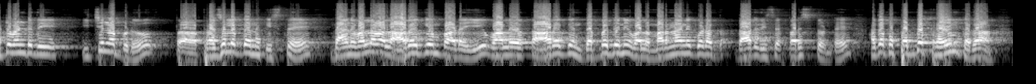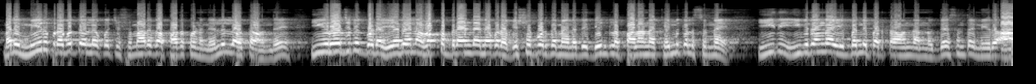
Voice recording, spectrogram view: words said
అటువంటిది ఇచ్చినప్పుడు ప్రజలకు కనుక ఇస్తే దానివల్ల వాళ్ళ ఆరోగ్యం పాడయ్యి వాళ్ళ యొక్క ఆరోగ్యం దెబ్బతిని వాళ్ళ మరణానికి కూడా దారి తీసే పరిస్థితి ఉంటే అదొక పెద్ద క్రైమ్ కదా. మరి మీరు ప్రభుత్వంలోకి వచ్చి సుమారుగా పదకొండు నెలలు అవుతా ఉంది. ఈ రోజుకి కూడా ఏదైనా ఒక్క బ్రాండ్ అయినా కూడా విషపూరితమైనది దీంట్లో పలానా కెమికల్స్ ఉన్నాయి. ఇది ఈ విధంగా ఇబ్బంది పెడతా ఉంది అన్న ఉద్దేశంతో మీరు ఆ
